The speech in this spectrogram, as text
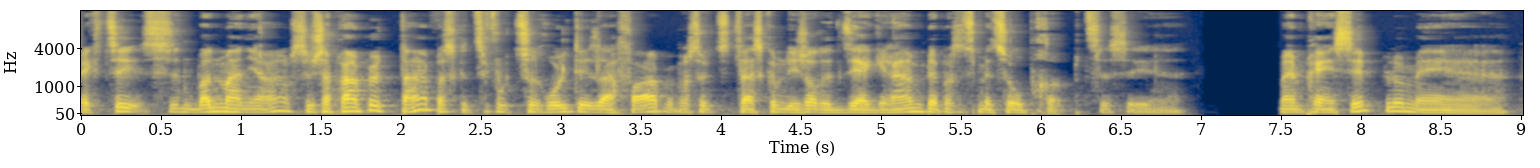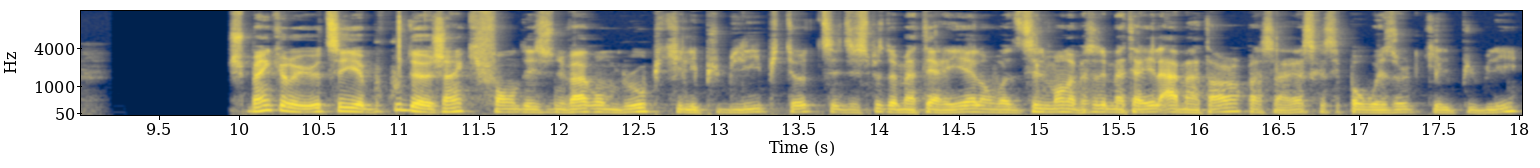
fait que c'est une bonne manière. Ça prend un peu de temps parce que tu faut que tu roules tes affaires. Puis après ça, que tu te fasses comme des genres de diagrammes. Puis après ça, tu mets ça au propre. C'est euh, même principe là, mais euh, je suis bien curieux, il y a beaucoup de gens qui font des univers homebrew puis qui les publient puis tout, des espèces de matériel, on va dire, le monde appelle ça des matériels amateurs parce que ça reste que c'est pas Wizard qui le publie.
